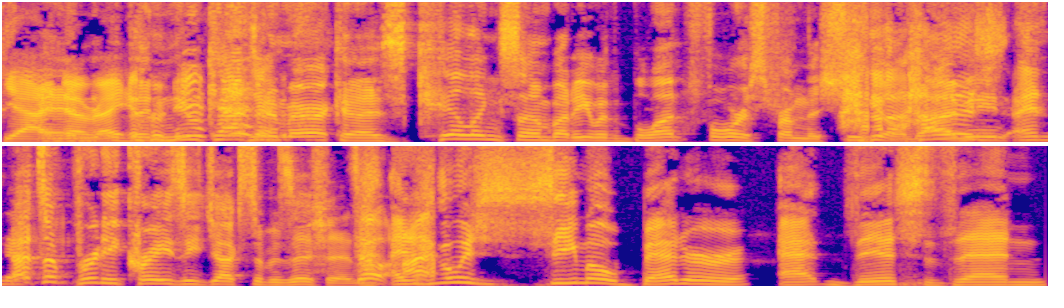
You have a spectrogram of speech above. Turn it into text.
Yeah, I know, And right? The new Captain America is killing somebody with blunt force from the shield. How- how I is- mean, and- that's a pretty crazy juxtaposition. So- and I- how is Zemo better at this than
